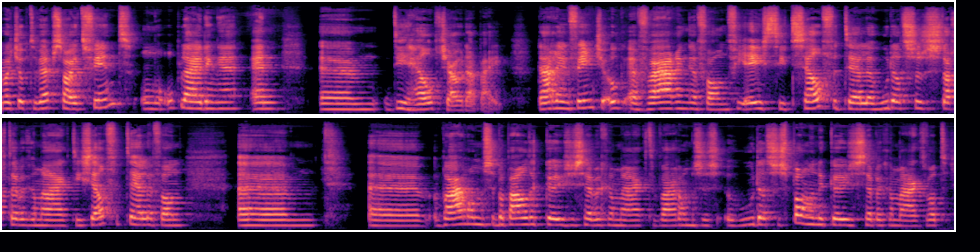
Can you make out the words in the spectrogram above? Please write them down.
Wat je op de website vindt onder opleidingen. En um, die helpt jou daarbij. Daarin vind je ook ervaringen van VA's die het zelf vertellen. Hoe dat ze de start hebben gemaakt. Die zelf vertellen van... Um, uh, waarom ze bepaalde keuzes hebben gemaakt, waarom ze, hoe dat ze spannende keuzes hebben gemaakt, wat,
